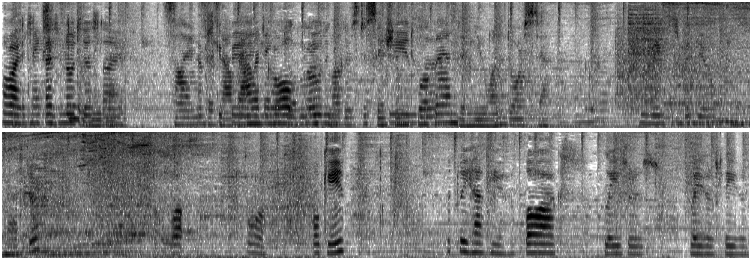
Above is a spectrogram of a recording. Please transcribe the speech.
Alright, if it makes as you you noticed, any better. I Science I'm has now skipping validated your the birth mother's decision to and- abandon you on a doorstep. will make this video faster. Well, oh, okay. What do we have here? A box, lasers, lasers, lasers.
